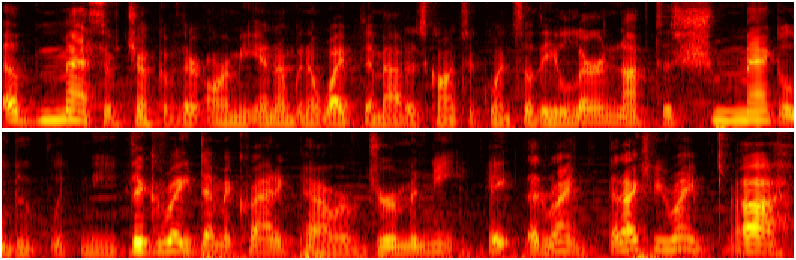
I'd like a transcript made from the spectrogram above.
a massive chunk of their army and I'm gonna wipe them out as consequence so they learn not to schmaggledoop with me. The great democratic power of Germany. Hey, that rhymed. That actually rhymed. Ah,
